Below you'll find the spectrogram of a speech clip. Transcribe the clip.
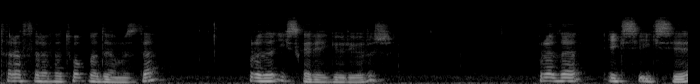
taraf tarafa topladığımızda burada x kareyi görüyoruz. Burada eksi xy,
